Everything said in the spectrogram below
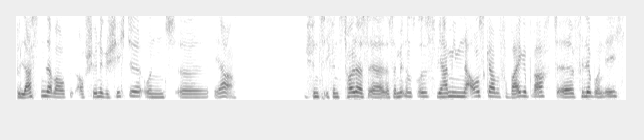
belastende, aber auch, auch schöne Geschichte und äh, ja, ich finde es ich find's toll, dass er, dass er mit uns ist. Wir haben ihm eine Ausgabe vorbeigebracht, äh, Philipp und ich.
